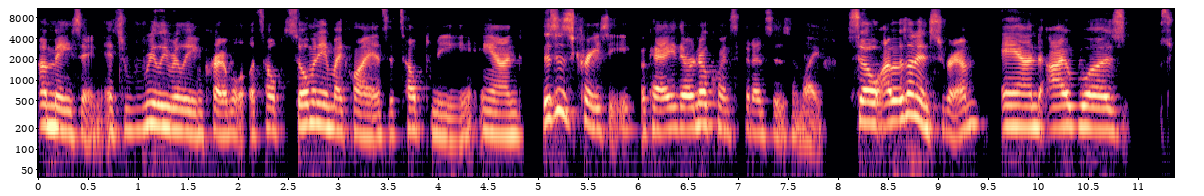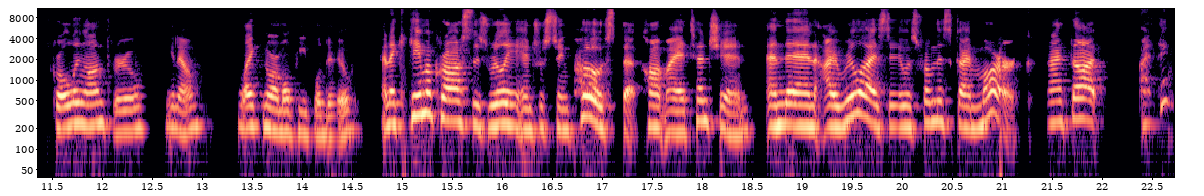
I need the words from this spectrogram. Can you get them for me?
amazing. It's really, really incredible. It's helped so many of my clients. It's helped me. And this is crazy. Okay. There are no coincidences in life. So I was on Instagram and I was scrolling on through, you know, like normal people do. And I came across this really interesting post that caught my attention. And then I realized it was from this guy, Mark. And I thought, I think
